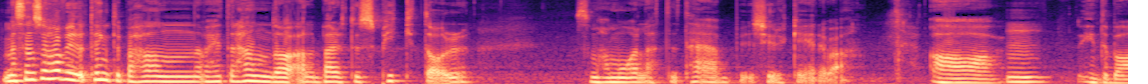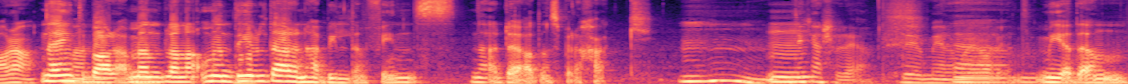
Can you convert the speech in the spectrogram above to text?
Men sen så har vi, tänkte på han, vad heter han då, Albertus Pictor. Som har målat i Täby kyrka är det va? Ja, Mm. inte bara. Nej inte bara, men, mm. bland, annat- men det är väl där den här bilden finns när döden spelar schack. Mhm, Mm. Det kanske det är. Det är mer än vad jag Eh, vet. med en,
